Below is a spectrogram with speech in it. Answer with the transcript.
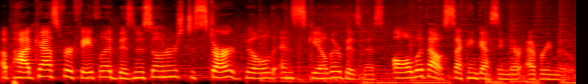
a podcast for faith led business owners to start, build, and scale their business, all without second guessing their every move.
